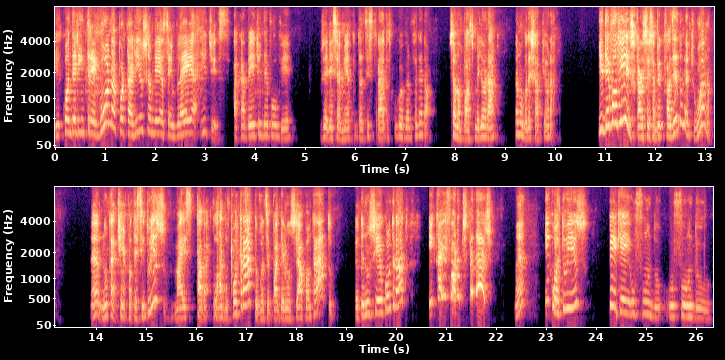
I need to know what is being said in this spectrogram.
e quando ele entregou na portaria, eu chamei a Assembleia e disse: acabei de devolver o gerenciamento das estradas para o governo federal. Se eu não posso melhorar, eu não vou deixar piorar. E devolvi, eles ficaram sem saber o que fazer durante um ano. Né? Nunca tinha acontecido isso, mas estava lá do contrato, você pode denunciar o contrato. Eu denunciei o contrato e caí fora do hospedagem. Né? Enquanto isso, peguei o fundo, o fundo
